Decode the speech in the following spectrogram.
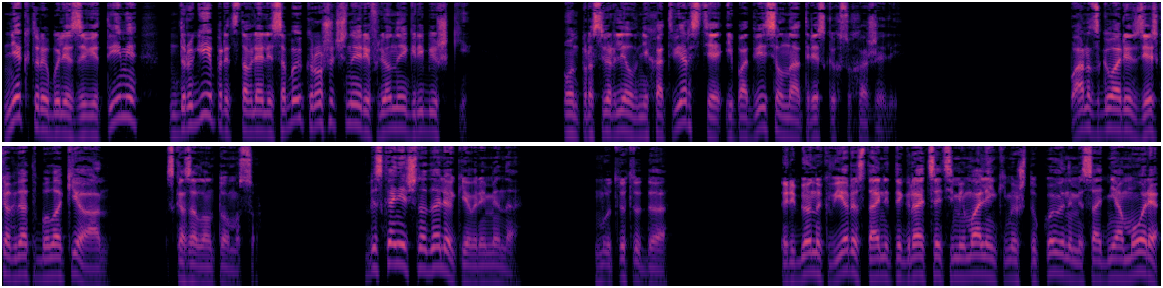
Некоторые были завитыми, другие представляли собой крошечные рифленые гребешки. Он просверлил в них отверстия и подвесил на отрезках сухожилий. «Барнс говорит, здесь когда-то был океан», — сказал он Томасу. «В бесконечно далекие времена». «Вот это да!» Ребенок Веры станет играть с этими маленькими штуковинами со дня моря,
